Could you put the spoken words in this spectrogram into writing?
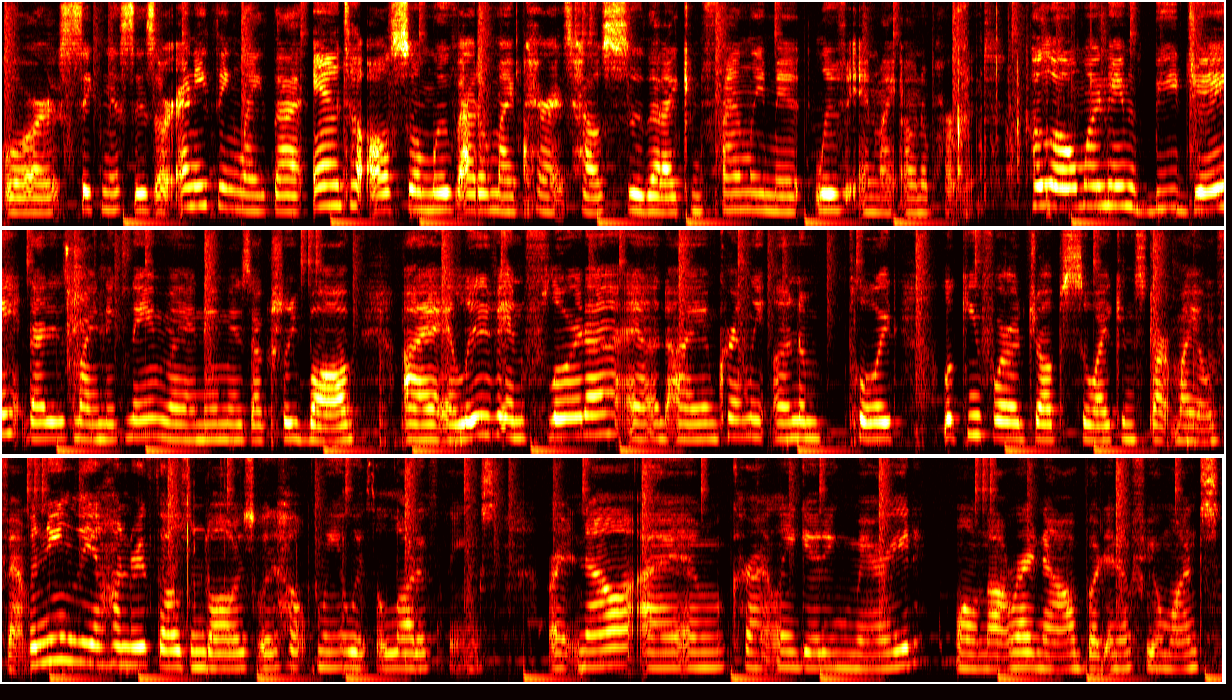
or sicknesses or anything like that and to also move out of my parents' house so that I can finally live in my own apartment. Hello, my name is BJ. That is my nickname. My name is actually Bob. I live in Florida and I am currently unemployed looking for a job so I can start my own family. Winning the $100,000 would help me with a lot of things. Right now, I am currently getting married. Well, not right now, but in a few months.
